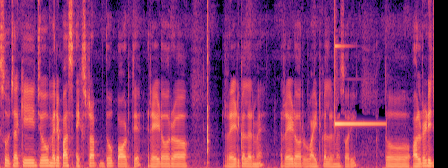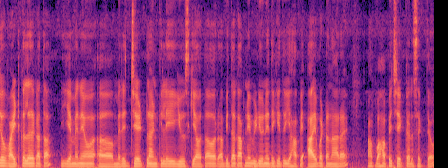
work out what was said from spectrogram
सोचा कि जो मेरे पास एक्स्ट्रा दो पॉट थे रेड और रेड कलर में रेड और वाइट कलर में सॉरी तो ऑलरेडी जो वाइट कलर का था ये मैंने आ, मेरे जेड प्लांट के लिए यूज़ किया होता और अभी तक आपने वीडियो नहीं देखी तो यहाँ पे आई बटन आ रहा है आप वहाँ पे चेक कर सकते हो।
